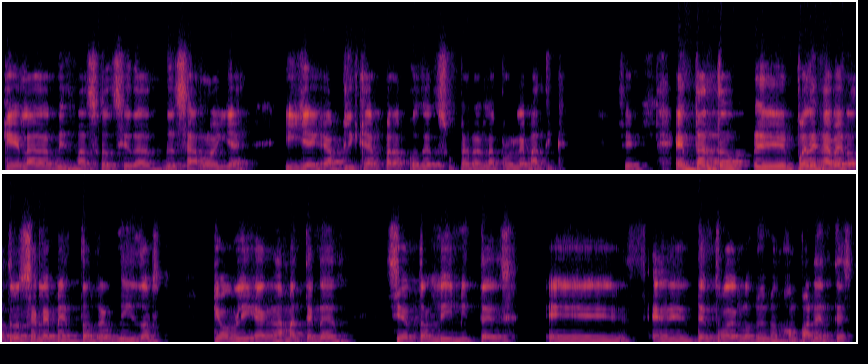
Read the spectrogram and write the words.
que la misma sociedad desarrolla y llega a aplicar para poder superar la problemática. ¿sí? En tanto, eh, pueden haber otros elementos reunidos que obligan a mantener ciertos límites eh, dentro de los mismos componentes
